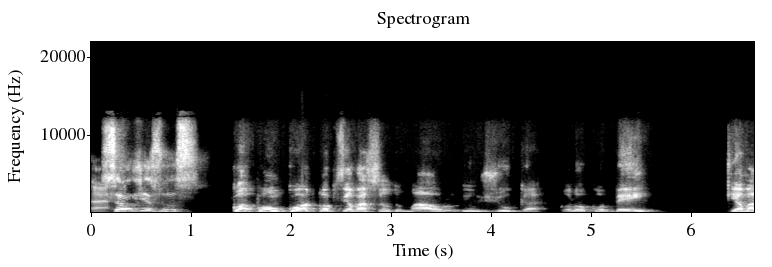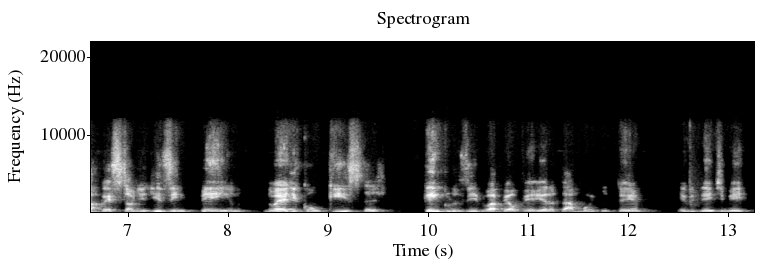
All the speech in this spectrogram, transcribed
É. São Jesus. Concordo com a observação do Mauro, e o Juca colocou bem, que é uma questão de desempenho, não é de conquistas, que inclusive o Abel Ferreira está há muito tempo, evidentemente.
